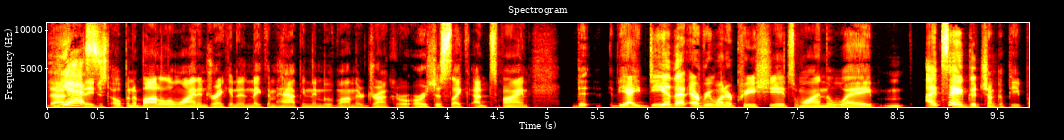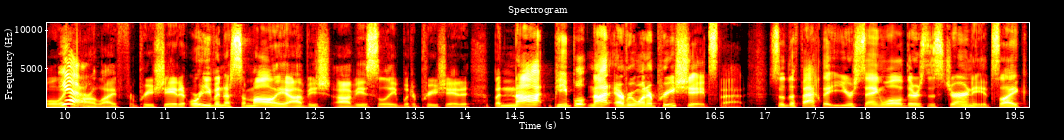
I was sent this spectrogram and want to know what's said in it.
that Yes. they just open a bottle of wine and drink it and make them happy and they move on, they're drunk, or, or it's just like, it's fine. The, the idea that everyone appreciates wine the way I'd say a good chunk of people like in our life appreciate it, or even a sommelier obvious, obviously would appreciate it, but not people. Not everyone appreciates that. So the fact that you're saying, well, there's this journey, it's like,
